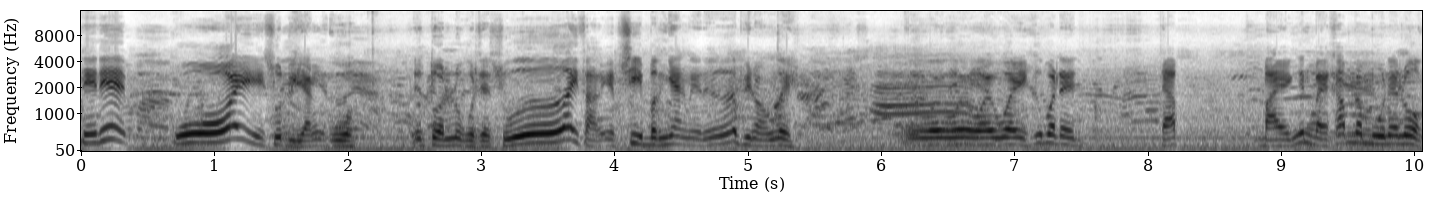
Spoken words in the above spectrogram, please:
เด็ดๆโอ้ย สุดเหลียงกูเดี๋ยว ตัวลูกกูจะสวยฝากเอฟซีเบิ่งแย่งเลยเด้อพี่น้องเลยโอ้ยโอ้ยโอ้ยโอ้ยคือบ่ได้จับใบเงินใบคำน้ำมูในลูก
